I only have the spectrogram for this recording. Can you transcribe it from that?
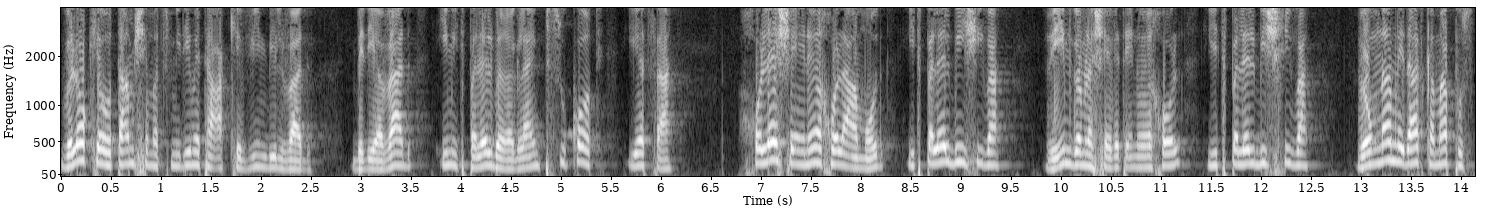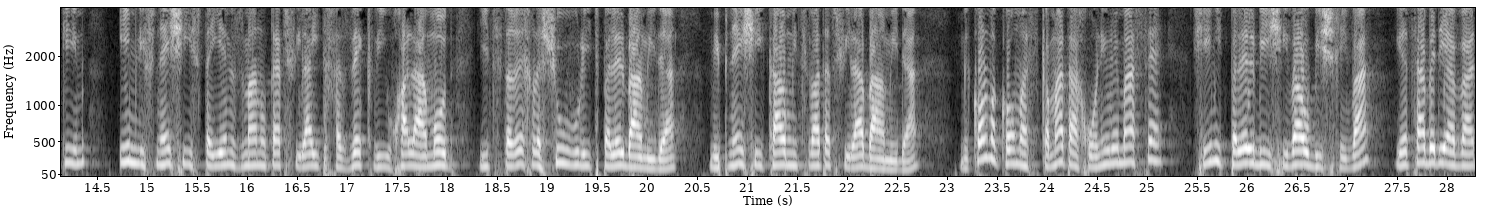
ולא כאותם שמצמידים את העקבים בלבד. בדיעבד, אם יתפלל ברגליים פסוקות, יצא. חולה שאינו יכול לעמוד, יתפלל בישיבה, ואם גם לשבת אינו יכול, יתפלל בשכיבה. ואומנם לדעת כמה פוסקים, אם לפני שיסתיים זמן אותה תפילה יתחזק ויוכל לעמוד, יצטרך לשוב ולהתפלל בעמידה, מפני שעיקר מצוות התפילה בעמידה, מכל מקום הסכמת האחרונים למעשה, שאם יתפלל בישיבה או בשכיבה, יצא בדיעבד,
